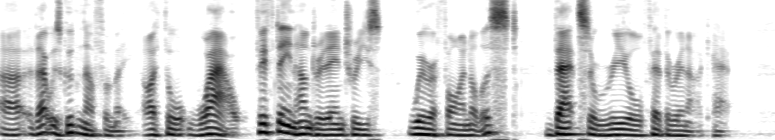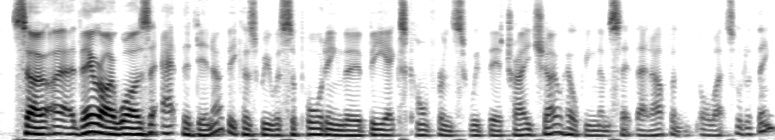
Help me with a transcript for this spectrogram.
uh, that was good enough for me. I thought, wow, 1,500 entries, we're a finalist. That's a real feather in our cap. So uh, there I was at the dinner because we were supporting the BX conference with their trade show, helping them set that up and all that sort of thing.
